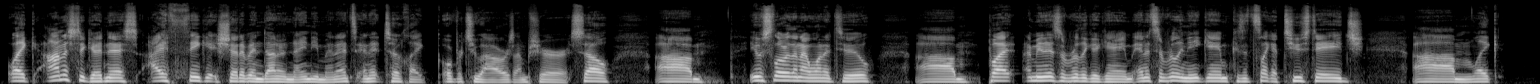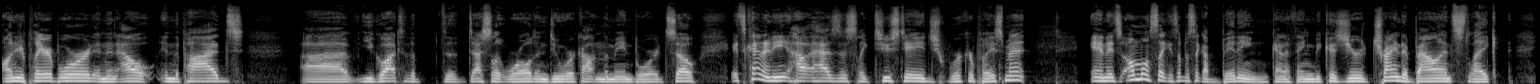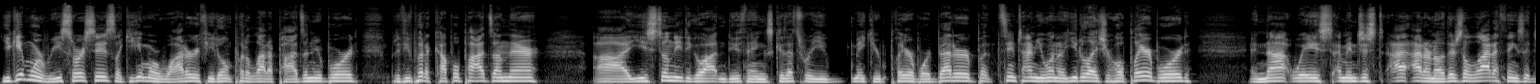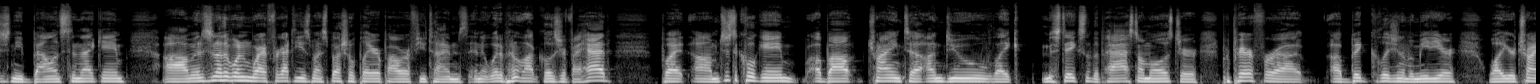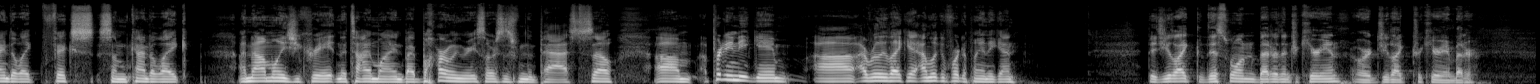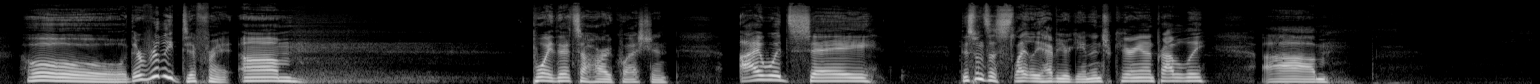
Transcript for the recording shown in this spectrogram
like honest to goodness, I think it should have been done in 90 minutes and it took like over two hours, I'm sure. So um, it was slower than I wanted to. Um, but I mean, it's a really good game and it's a really neat game because it's like a two stage, um, like on your player board and then out in the pods. Uh, you go out to the, the desolate world and do work out in the main board. So it's kind of neat how it has this like two stage worker placement. And it's almost like it's almost like a bidding kind of thing because you're trying to balance like you get more resources, like you get more water if you don't put a lot of pods on your board. But if you put a couple pods on there, uh, you still need to go out and do things because that's where you make your player board better. But at the same time, you want to utilize your whole player board and not waste. I mean, just I, I don't know. There's a lot of things that just need balanced in that game. Um, and it's another one where I forgot to use my special player power a few times, and it would have been a lot closer if I had. But um, just a cool game about trying to undo like mistakes of the past almost, or prepare for a, a big collision of a meteor while you're trying to like fix some kind of like anomalies you create in the timeline by borrowing resources from the past. So, um, a pretty neat game. Uh, I really like it. I'm looking forward to playing it again. Did you like this one better than Trickerion, or did you like Trickerion better? Oh, they're really different. Um Boy, that's a hard question. I would say this one's a slightly heavier game than Trickerion probably. Um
